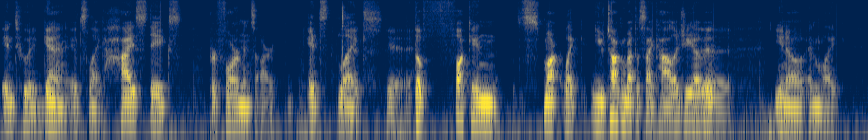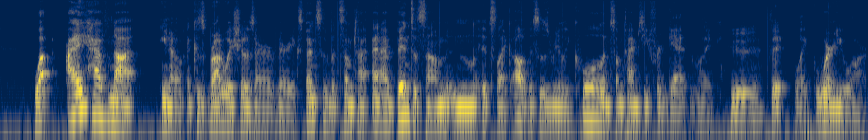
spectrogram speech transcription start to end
into it again, it's like high stakes performance art. It's like It's, yeah. the fucking smart, like you talking about the psychology of it, you know, and like what I have not, you know, because Broadway shows are very expensive, but sometimes, and I've been to some, and it's like, oh, this is really cool, and sometimes you forget like Yeah. the like where you are.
